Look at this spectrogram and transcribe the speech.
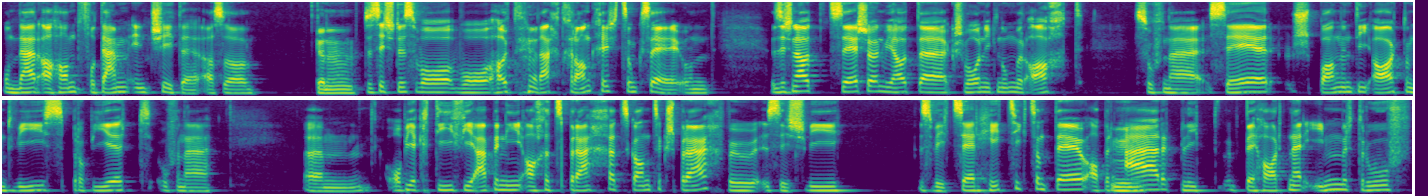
Und dann anhand von dem entschieden. Also, genau. Das ist das, was wo, wo halt recht krank ist zum sehen. Und es ist halt sehr schön, wie halt der Geschworene Nummer 8 es auf eine sehr spannende Art und Weise probiert, auf eine ähm, objektive Ebene zu brechen, das ganze Gespräch, weil es ist wie es wird sehr hitzig zum Teil, aber mm. er bleibt, beharrt immer darauf,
